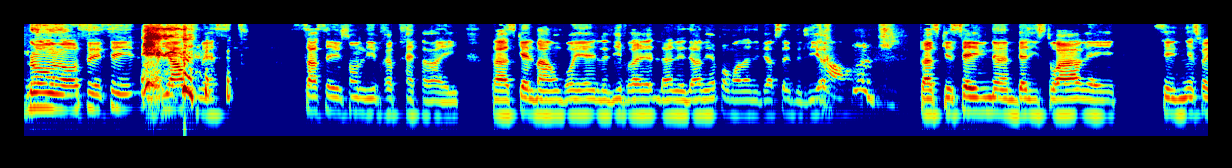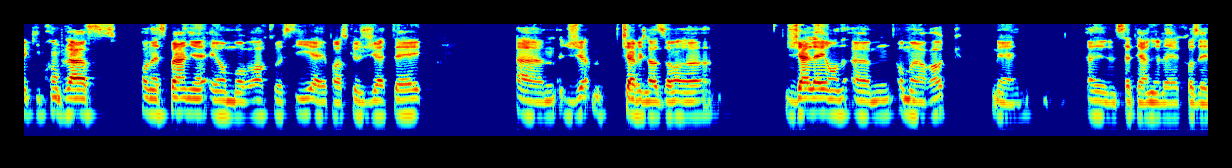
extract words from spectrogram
Non, non, c'est The Alchemist. Ça, c'est son livre préféré. Parce qu'elle m'a envoyé le livre l'année dernière pour mon anniversaire de lire. Parce que c'est une belle histoire et c'est une histoire qui prend place en Espagne et au Maroc aussi. Et parce que j'étais, euh, j'avais euh, j'allais en, euh, au Maroc, mais euh, cette année à cause de,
